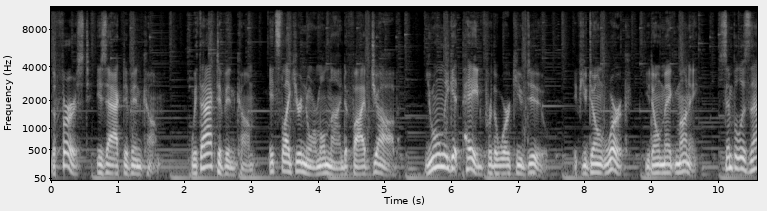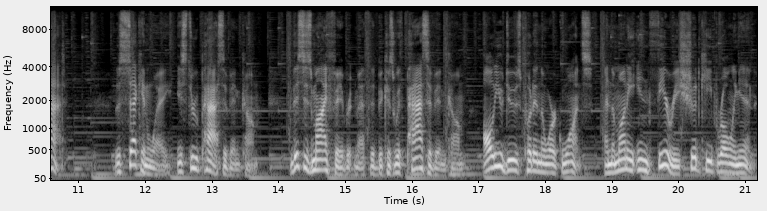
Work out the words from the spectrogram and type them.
The first is active income. With active income, it's like your normal 9 to 5 job. You only get paid for the work you do. If you don't work, you don't make money. Simple as that. The second way is through passive income. This is my favorite method because with passive income, all you do is put in the work once, and the money in theory should keep rolling in,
